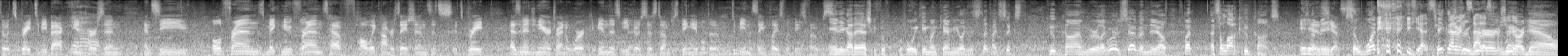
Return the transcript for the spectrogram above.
so it's great to be back in person and see old friends, make new friends, have hallway conversations. It's, it's great as an engineer trying to work in this ecosystem, just being able to, to be in the mm-hmm. same place with these folks. And I got to ask you, before we came on camera, you're like, this is like my sixth KubeCon. We were like, we're seven, you know, but that's a lot of KubeCons. It I mean, yes. So what, yes, take us through where for we are now,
